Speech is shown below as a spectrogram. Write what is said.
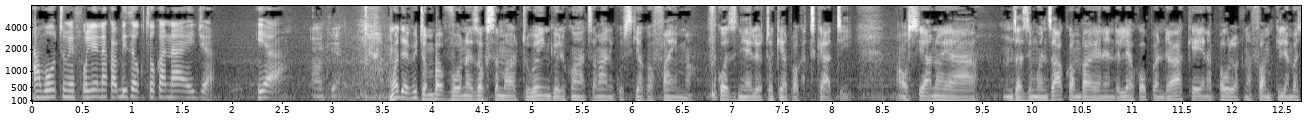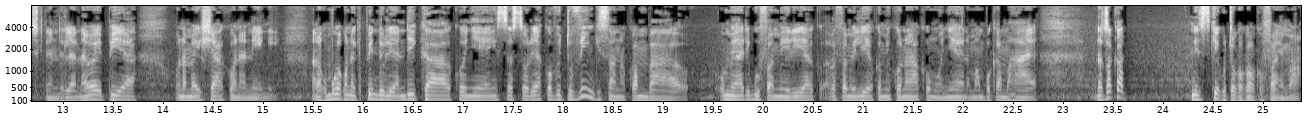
ambao tumefoliana kabisa kutoka Niger yeah. Okay. Moja ya vitu ambavyo unaweza kusema watu wengi walikuwa wanatamani kusikia kwa Faima, of course ni yaliyotokea hapa katikati, mahusiano ya mzazi mwenzako ambayo yanaendelea kwa upande wake, na Paula tunafahamu kile ambacho kinaendelea, na wewe pia una maisha yako na nini. Nakumbuka kuna kipindi uliandika kwenye Insta story yako vitu vingi sana kwamba umeharibu familia, familia kwa mikono yako mwenyewe na mambo kama haya. Nataka nisikie kutoka kwako Faima,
